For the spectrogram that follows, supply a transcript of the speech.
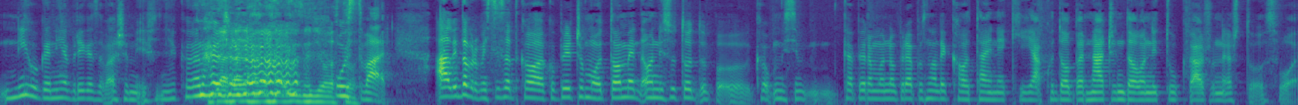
nikoga nije briga za vaše mišljenje, kao, znači, da, da, da, u stvari. Ali dobro, mislim sad kao ako pričamo o tome, oni su to, kao, mislim, kapiramo ono prepoznali kao taj neki jako dobar način da oni tu kažu nešto svoje.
